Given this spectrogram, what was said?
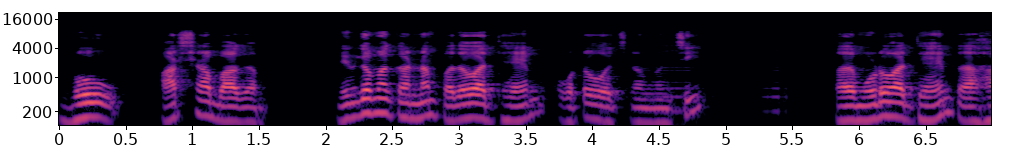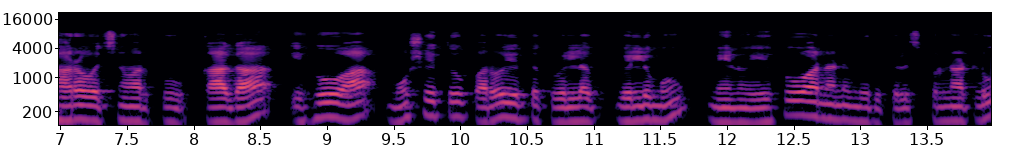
భూ పార్షా భాగం నిర్గమకాండం పదవ అధ్యాయం ఒకటో వచనం నుంచి పదమూడవ అధ్యాయం పదహారవ వచనం వరకు. కాగా ఎహోవా మోషేతో పరో యుద్ధకు వెళ్ళ వెళ్ళుము. నేను ఎహోవానని మీరు తెలుసుకున్నట్లు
